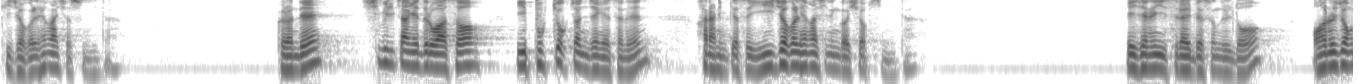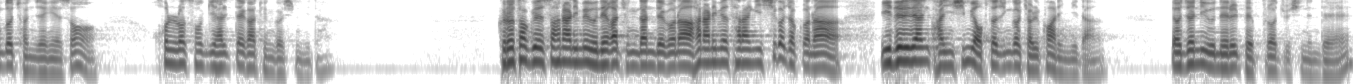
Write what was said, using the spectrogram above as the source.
기적을 행하셨습니다. 그런데 11장에 들어와서 이 북쪽 전쟁에서는 하나님께서 이적을 행하시는 것이 없습니다. 이제는 이스라엘 백성들도 어느 정도 전쟁에서 홀로 서기 할 때가 된 것입니다. 그렇다고 해서 하나님의 은혜가 중단되거나 하나님의 사랑이 식어졌거나 이들에 대한 관심이 없어진 거 결코 아닙니다. 여전히 은혜를 베풀어 주시는데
